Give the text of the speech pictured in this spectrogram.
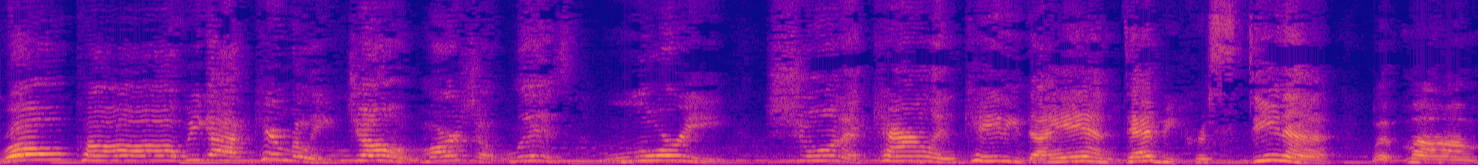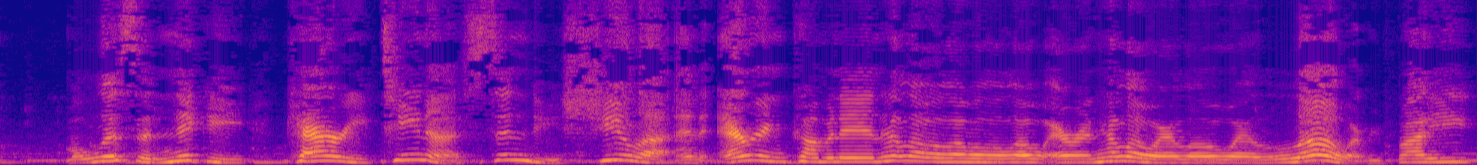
Roll call. We got Kimberly, Joan, Marsha, Liz, Lori, Shauna, Carolyn, Katie, Diane, Debbie, Christina, with um, Melissa, Nikki, Carrie, Tina, Cindy, Sheila, and Erin coming in. Hello, hello, hello, Erin. Hello, hello, hello, everybody.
